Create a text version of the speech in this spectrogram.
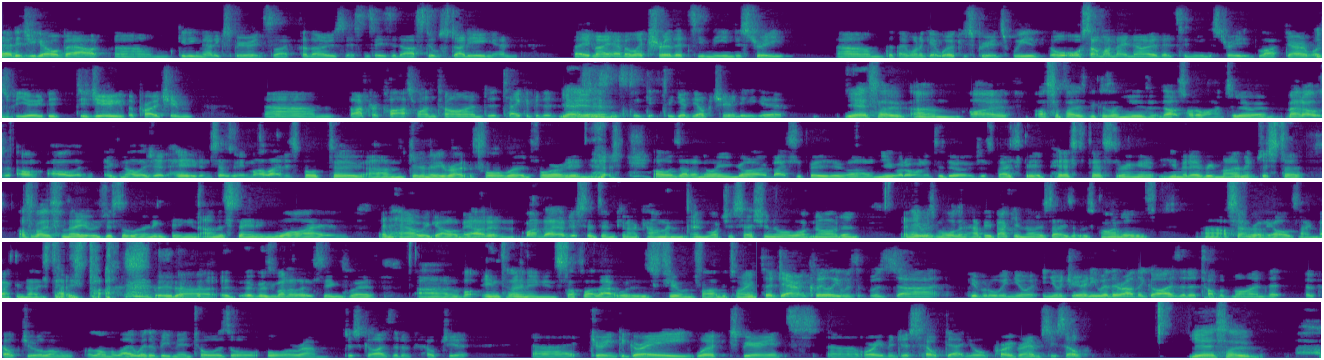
How did you go about um, getting that experience? Like for those S&Cs that are still studying and they may have a lecturer that's in the industry um, that they want to get work experience with, or, or, someone they know that's in the industry, like Darren was yeah. for you. Did did you approach him um, after a class one time to take a bit of yeah, assistance yeah. to get to get the opportunity? Yeah. Yeah, so um, I I suppose because I knew that that's what I wanted to do, and Matt, I was I'll, I'll acknowledge it. He even says it in my latest book too. Um, given that he wrote the foreword for it, and that I was that annoying guy basically who uh, knew what I wanted to do. Just basically a pest, pestering him at every moment, just to. I suppose for me, it was just a learning thing and understanding why and and how we go about it. And one day I just said to him, "Can I come and, and watch a session or whatnot?" And and he was more than happy. Back in those days, it was kind of uh, I sound really old saying back in those days, but it, uh, it, it, was one of those things where uh, interning and stuff like that was few and far between. So Darren clearly was was uh, pivotal in your in your journey. Were there other guys that are top of mind that have helped you along along the way, whether it be mentors or or um, just guys that have helped you uh, during degree, work experience, uh, or even just helped out your programs yourself? Yeah, so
